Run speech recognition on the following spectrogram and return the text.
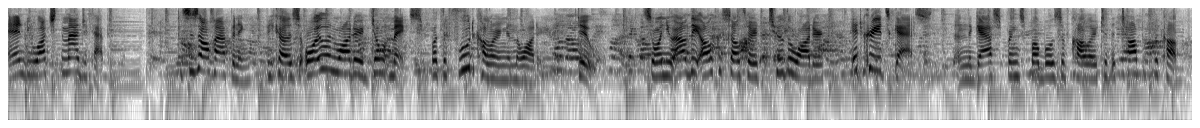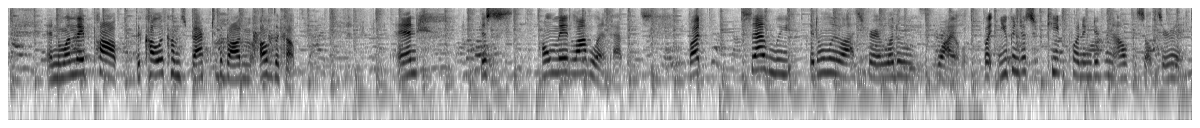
And you watch the magic happen. This is all happening because oil and water don't mix, but the food coloring in the water do. So when you add the Alka-Seltzer to the water, it creates gas, and the gas brings bubbles of color to the top of the cup. And when they pop, the color comes back to the bottom of the cup. And this homemade lava lamp happens. But sadly, it only lasts for a little while. But you can just keep putting different Alka-Seltzer in.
